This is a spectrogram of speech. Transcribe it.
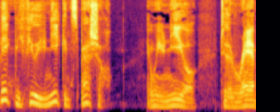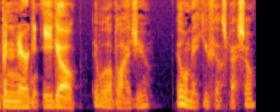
make me feel unique and special. And when you kneel, to the rampant and arrogant ego, it will oblige you. It will make you feel special.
